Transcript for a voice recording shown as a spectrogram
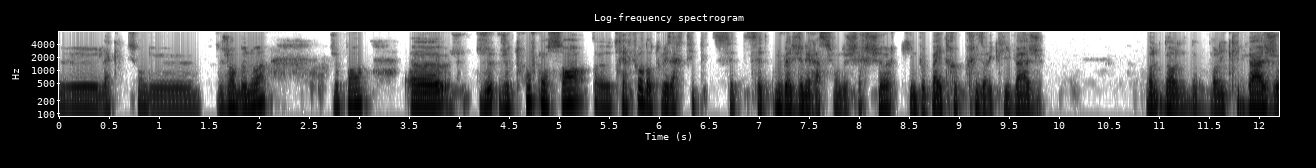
euh, la question de, Jean-Benoît, je pense. Euh, je, trouve qu'on sent très fort dans tous les articles cette, cette, nouvelle génération de chercheurs qui ne veut pas être prise dans les dans, les clivages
